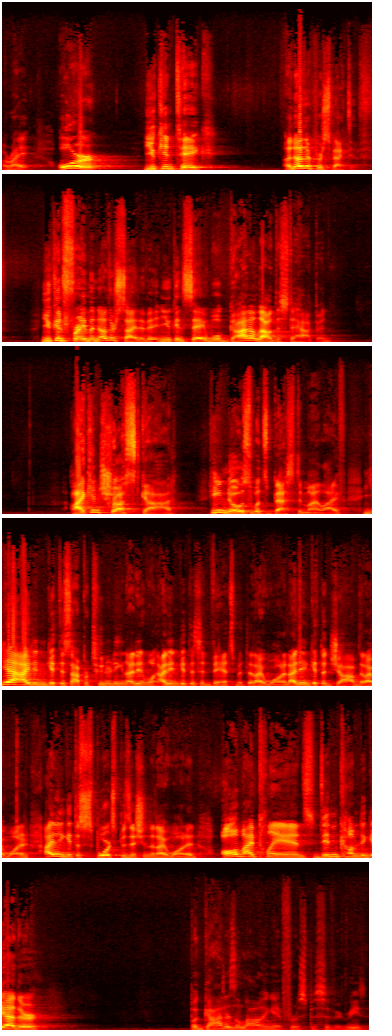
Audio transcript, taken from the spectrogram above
All right? Or you can take another perspective. You can frame another side of it and you can say, well, God allowed this to happen. I can trust God. He knows what's best in my life. Yeah, I didn't get this opportunity and I didn't want I didn't get this advancement that I wanted. I didn't get the job that I wanted. I didn't get the sports position that I wanted. All my plans didn't come together. But God is allowing it for a specific reason.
